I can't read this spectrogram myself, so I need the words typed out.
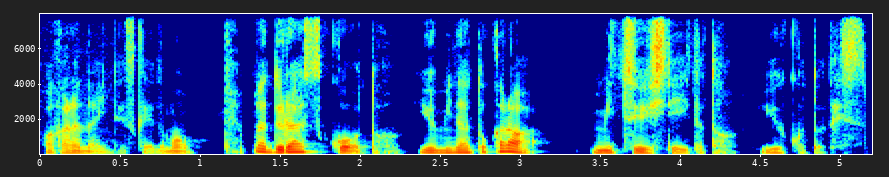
わからないんですけれども、まあ、ドゥラス港という港からは密輸していたということです。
